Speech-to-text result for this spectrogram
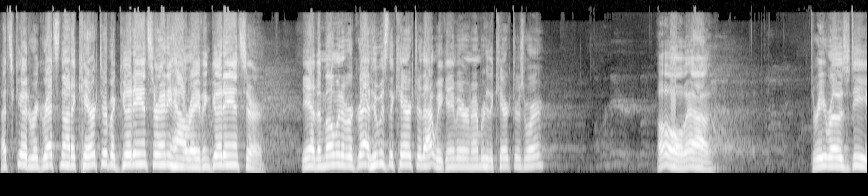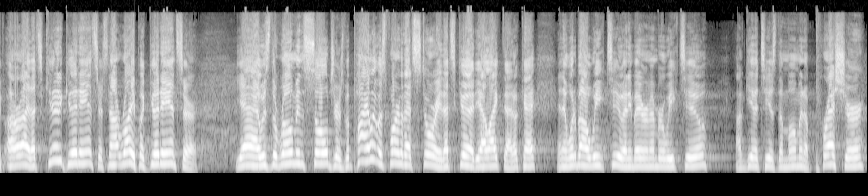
That's good. Regret's not a character, but good answer anyhow, Raven. Good answer. Yeah, the moment of regret. Who was the character that week? Anybody remember who the characters were? Oh, yeah. Three rows deep. All right, that's good. Good answer. It's not right, but good answer. Yeah, it was the Roman soldiers, but Pilate was part of that story. That's good. Yeah, I like that. Okay. And then what about week two? Anybody remember week two? I'll give it to you as the moment of pressure.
